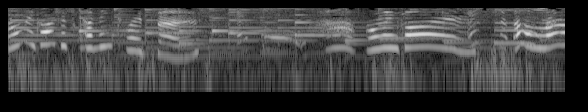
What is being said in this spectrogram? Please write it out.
Oh it's coming towards us. Apple. Oh my gosh. Hello. Oh,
